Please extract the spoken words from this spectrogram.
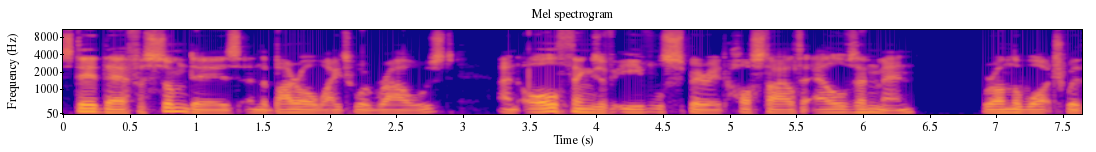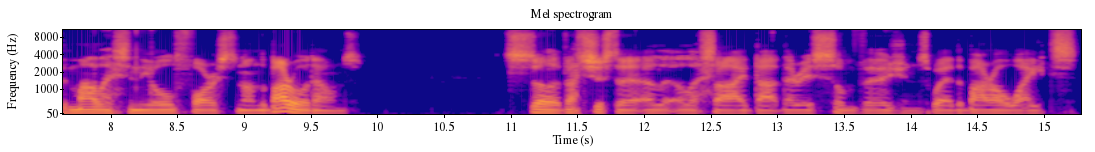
stayed there for some days and the Barrow Wights were roused, and all things of evil spirit hostile to elves and men were on the watch with malice in the Old Forest and on the Barrow Downs. So that's just a, a little aside that there is some versions where the Barrow Wights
